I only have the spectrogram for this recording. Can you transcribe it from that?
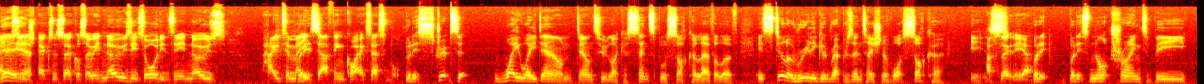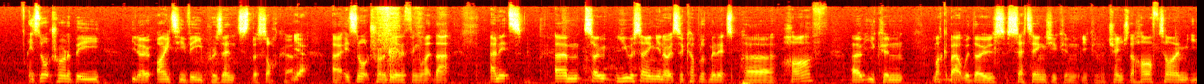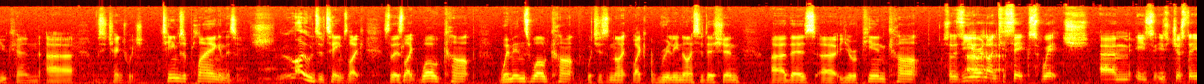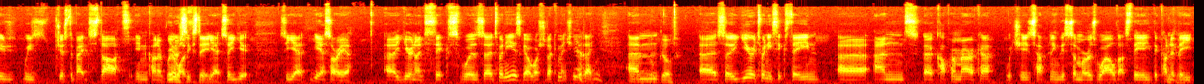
X, Yeah, and, yeah. X and circle. So it knows its audience and it knows how to make that thing quite accessible. but it strips it way way down down to like a sensible soccer level of it's still a really good representation of what soccer is Absolutely, yeah. but it but it's not trying to be it's not trying to be you know ITV presents the soccer Yeah. uh, it's not trying to be anything like that and it's um, so you were saying you know it's a couple of minutes per half uh, you can muck about with those settings you can you can change the half time you can uh, obviously change which teams are playing and there's loads of teams like so there's like World Cup Women's World Cup which is ni- like a really nice addition uh, there's uh, European Cup So there's Euro Uh, '96, which um, is is just is, is just about to start in kind of real Euro life. 16. Yeah. So you, so yeah, yeah. Sorry, yeah. Uh, Euro '96 was uh, 20 years ago. I watched a documentary Yeah. the other day. Um, oh god Uh, so Euro 2016 uh, and uh, Copa America, which is happening this summer as well. That's the, the kind Okay. of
